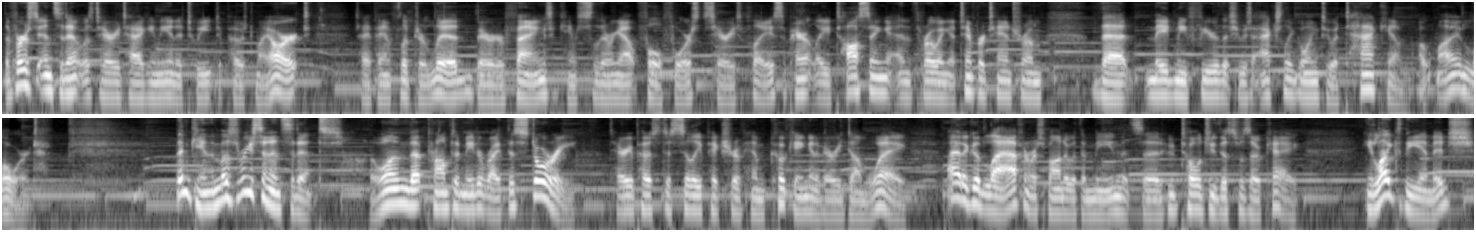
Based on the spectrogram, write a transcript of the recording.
The first incident was Terry tagging me in a tweet to post my art, Taipan flipped her lid, bared her fangs, and came slithering out full force to Terry's place, apparently tossing and throwing a temper tantrum that made me fear that she was actually going to attack him. Oh my lord. Then came the most recent incident, the one that prompted me to write this story. Terry posted a silly picture of him cooking in a very dumb way. I had a good laugh and responded with a meme that said, Who told you this was okay? He liked the image,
